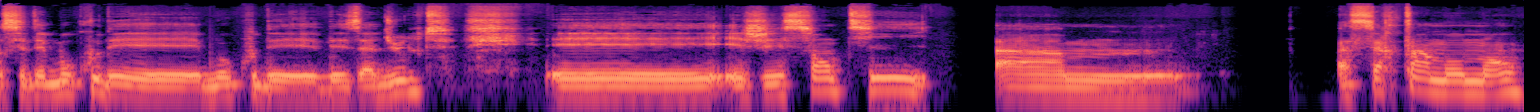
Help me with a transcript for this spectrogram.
C'était beaucoup des, beaucoup des, adultes. Et, j'ai senti à, certains moments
